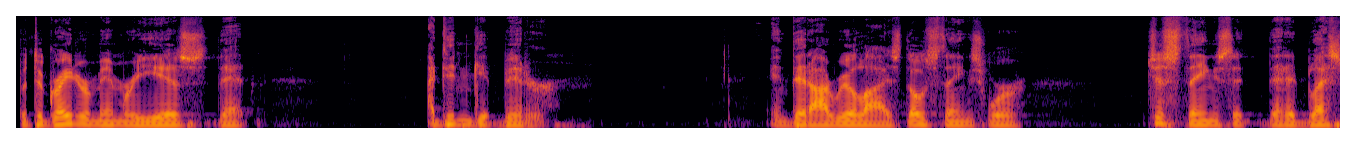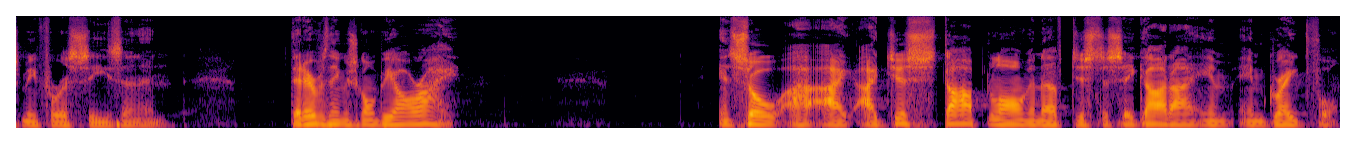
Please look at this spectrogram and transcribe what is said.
but the greater memory is that I didn't get bitter and that I realized those things were just things that, that had blessed me for a season and that everything was going to be all right. And so I, I, I, just stopped long enough just to say, God, I am, am grateful.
